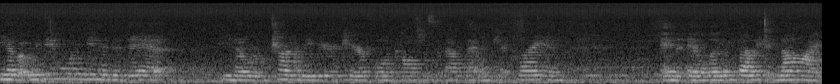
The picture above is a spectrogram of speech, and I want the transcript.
Know, but we didn't want to get into debt. You know, we were trying to be very careful and cautious about that. We kept praying. And at eleven thirty at night,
